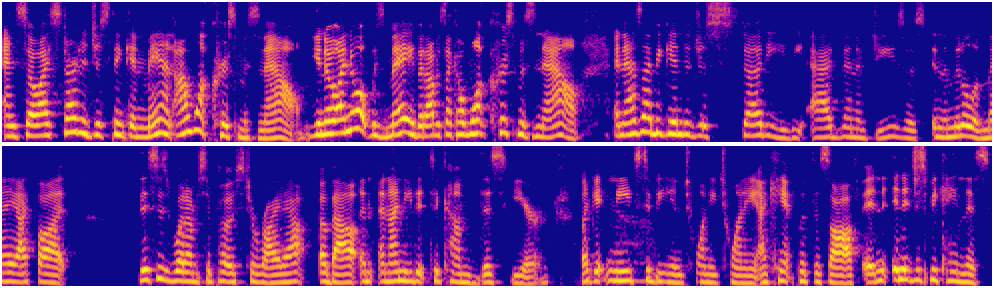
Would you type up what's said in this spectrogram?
And so I started just thinking, man, I want Christmas now. You know, I know it was May, but I was like, I want Christmas now. And as I began to just study the advent of Jesus in the middle of May, I thought, this is what I'm supposed to write out about. And, and I need it to come this year. Like it needs to be in 2020. I can't put this off. And, and it just became this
